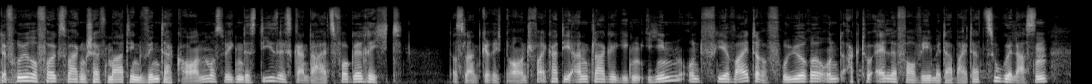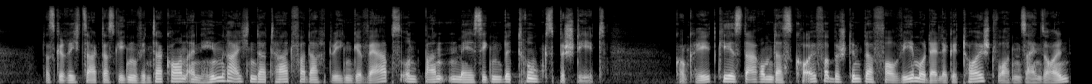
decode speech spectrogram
Der frühere Volkswagen-Chef Martin Winterkorn muss wegen des Dieselskandals vor Gericht. Das Landgericht Braunschweig hat die Anklage gegen ihn und vier weitere frühere und aktuelle VW-Mitarbeiter zugelassen. Das Gericht sagt, dass gegen Winterkorn ein hinreichender Tatverdacht wegen gewerbs- und bandenmäßigen Betrugs besteht. Konkret gehe es darum, dass Käufer bestimmter VW-Modelle getäuscht worden sein sollen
